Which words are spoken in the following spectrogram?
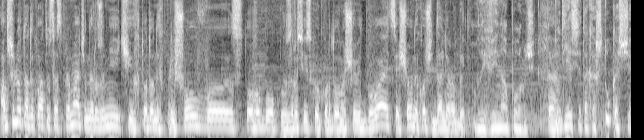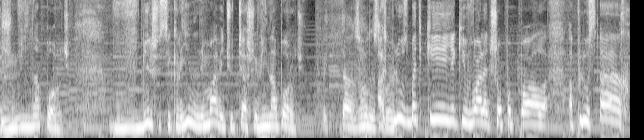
абсолютно адекватно все сприймають, вони розуміють, хто до них прийшов е, з того боку, з російського кордону, що відбувається, що вони хочуть далі робити. В них війна поруч. Так. Тут є така штука ще, що mm-hmm. війна поруч. В більшості країн немає відчуття, що війна поруч. Так, згоден з А плюс батьки, які валять, що попало, а плюс ах,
